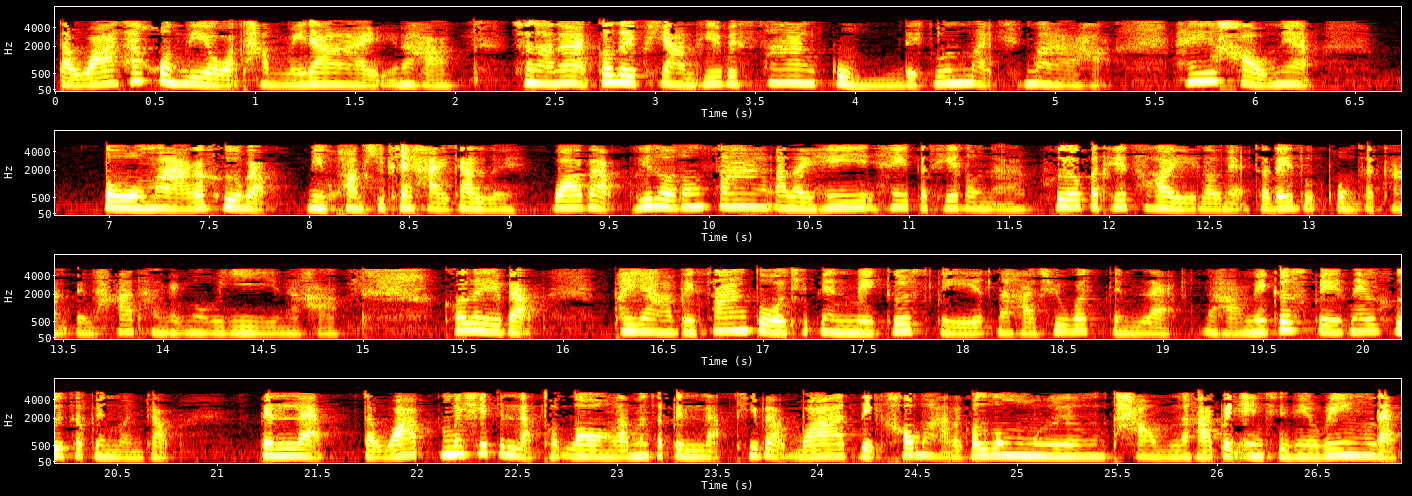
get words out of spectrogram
แต่ว่าถ้าคนเดียวอะทำไม่ได้นะคะ ฉะนั้นอะก็เลยพยายามที่จะไปสร้างกลุ่มเด็กรุ่นใหม่ขึ้นมาค่ะ ให้เขาเนี่ย โตมาก็คือแบบมีความคิดคล้ายๆกันเลย ว่าแบบเฮ้ยเราต้องสร้างอะไรให้ให้ประเทศเรานะ เพื่อประเทศไทยเราเนี่ยจะได้ดุดพ้นจากการเป็นท่าทางเทคโนโลยีนะคะ ก็เลยแบบพยายามไปสร้างตัวที่เป็น maker space นะคะ ชื่อว่าเป็น lab นะคะ maker space เนี่ยก็คือจะเป็นเหมือนกับเป็นแลบแต่ว่าไม่ใช่เป็นแลบทดลองแล้วมันจะเป็นแลบที่แบบว่าเด็กเข้ามาแล้วก็ลงมือทำนะคะ เป็น engineering lab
